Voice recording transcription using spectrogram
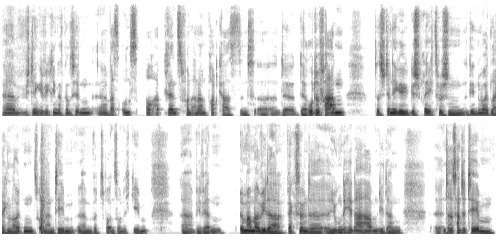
Äh, ich denke, wir kriegen das ganz hin. Äh, was uns auch abgrenzt von anderen Podcasts sind äh, der, der rote Faden das ständige Gespräch zwischen den immer gleichen Leuten zu anderen Themen ähm, wird es bei uns so nicht geben. Äh, wir werden immer mal wieder wechselnde äh, Jugendliche da haben, die dann äh, interessante Themen,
